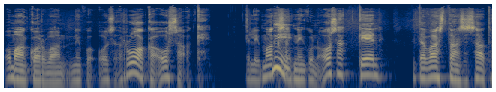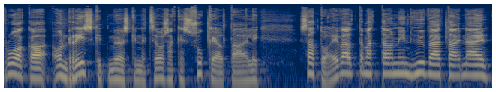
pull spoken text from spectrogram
omaan korvaan niin kuin olisi ruokaosake. Eli maksat niin. Niin kuin osakkeen, mitä vastaan sä saat ruokaa. On riskit myöskin, että se osake sukeltaa, eli sato ei välttämättä ole niin hyvää tai näin.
